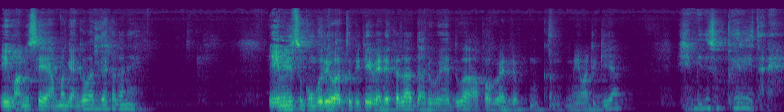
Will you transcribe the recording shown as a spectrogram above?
ඒ මිනිහේ අම්මා ඇඟවත් දැකලා නැහැ. ඒ මිනිස්සු කුඹුරේ වත්තු පිටේ වැඩ කළා දරුවෝ හැදුවා ආපහු වැඩ මේවට ගියා. ඒ මිනිස්සු පෙරේත නැහැ.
